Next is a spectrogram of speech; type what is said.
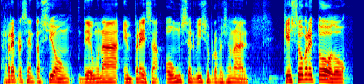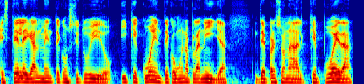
representación de una empresa o un servicio profesional que sobre todo esté legalmente constituido y que cuente con una planilla de personal que pueda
